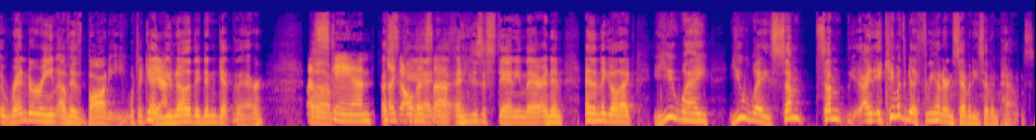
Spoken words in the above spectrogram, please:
rendering of his body, which again, Yeah. you know that they didn't get there. A Um, scan, a like all this stuff. yeah, and he's just standing there, and then and then they go like, "You weigh, you weigh some some." I- It came out to be like three hundred and seventy seven pounds.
